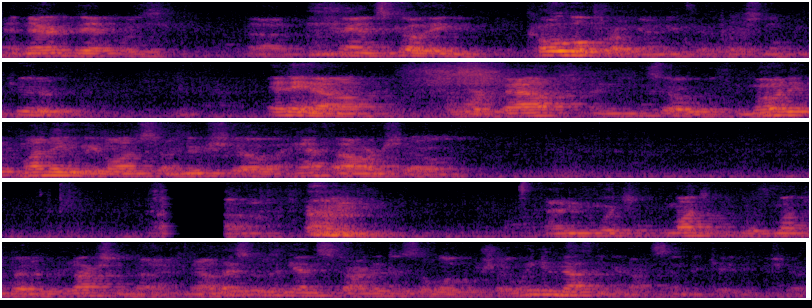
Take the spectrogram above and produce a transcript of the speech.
And their bit was uh, transcoding COBOL programming for a personal computer. Anyhow, it worked out, and so with the money, money, we launched our new show, a half-hour show, and which much, with much better production value. Now, this was again started as a local show. We knew nothing about syndicating the show.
